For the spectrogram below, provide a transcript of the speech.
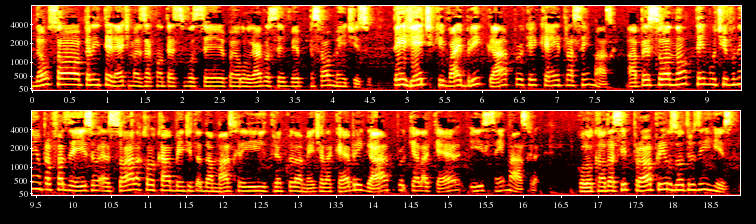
não só pela internet, mas acontece se você põe em algum lugar, você vê pessoalmente isso. Tem gente que vai brigar porque quer entrar sem máscara. A pessoa não tem motivo nenhum para fazer isso, é só ela colocar a bendita da máscara e tranquilamente ela quer brigar porque ela quer ir sem máscara, colocando a si própria e os outros em risco.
